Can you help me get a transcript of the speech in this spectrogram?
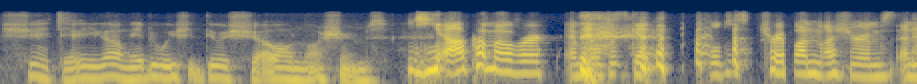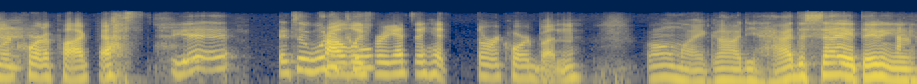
Shit, there you go. Maybe we should do a show on mushrooms. Yeah, I'll come over and we'll just get we'll just trip on mushrooms and record a podcast. Yeah. And so what Probably told- forget to hit the record button. Oh my god, you had to say it, didn't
